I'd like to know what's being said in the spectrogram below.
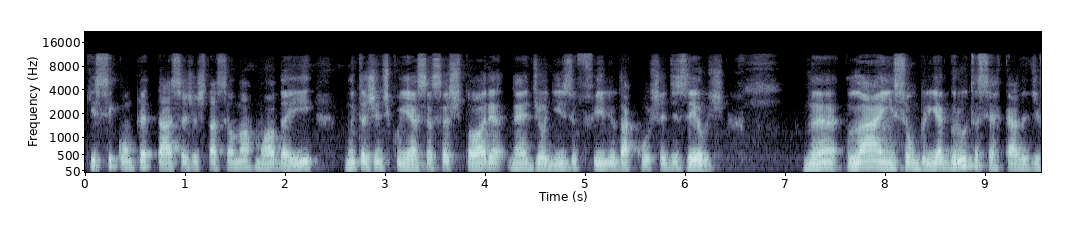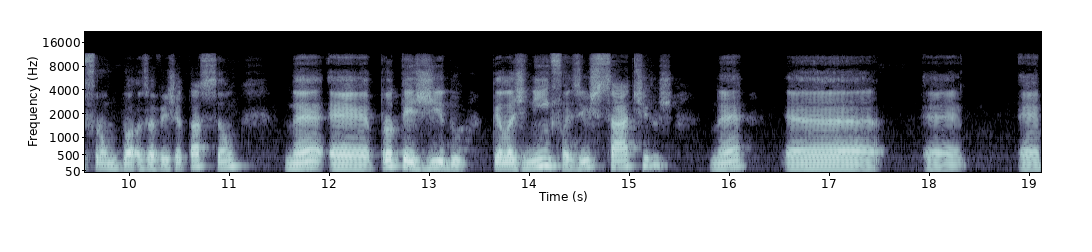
que se completasse a gestação normal. Daí, muita gente conhece essa história, né, Dionísio, filho da coxa de Zeus. Né? Lá em sombria gruta, cercada de frondosa vegetação, né, é, protegido pelas ninfas e os sátiros, né, é, é, é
